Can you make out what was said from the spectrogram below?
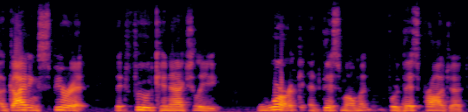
a guiding spirit that food can actually work at this moment for this project,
